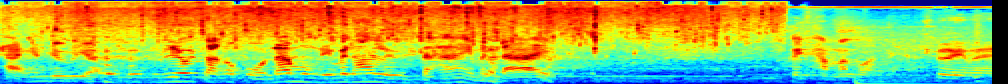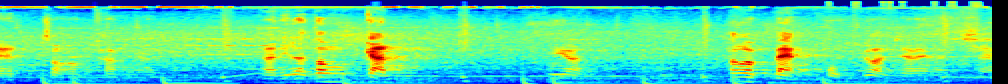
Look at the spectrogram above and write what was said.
ถ่ายกันดูเรียวเรียวจัดโอ้โหหน้ามุมนี้ไม่ได้เลยได้มันได้ เคยทำมาก่อนไหมครับเคยมาสองสามครั้งครับอันนี้เราต้องกันนี่ก่อนต้องมาแบ่งผมก่อนใช่ไหมครับใช่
